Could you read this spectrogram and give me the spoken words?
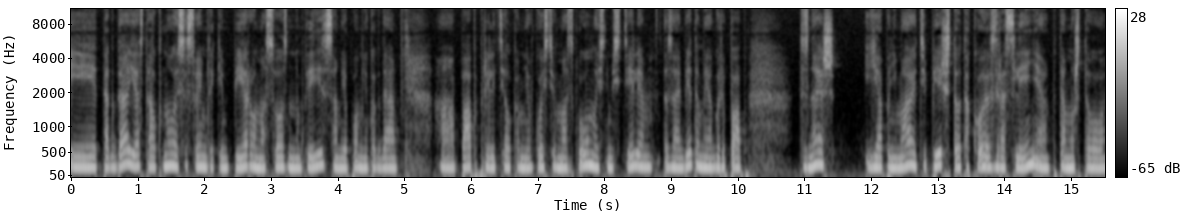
И тогда я столкнулась со своим таким первым осознанным кризисом. Я помню, когда а, папа прилетел ко мне в гости в Москву, мы с ним сидели за обедом, и я говорю, пап, ты знаешь, я понимаю теперь, что такое взросление, потому что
